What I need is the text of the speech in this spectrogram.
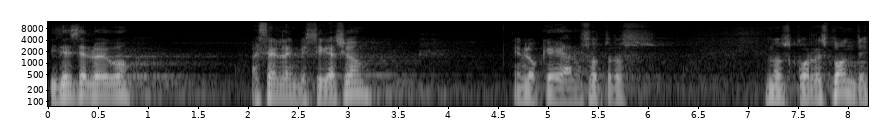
y desde luego hacer la investigación en lo que a nosotros nos corresponde.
